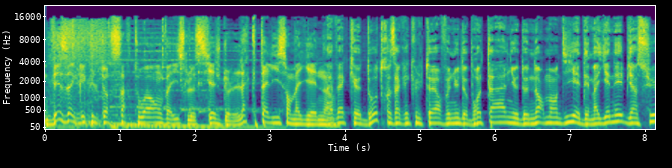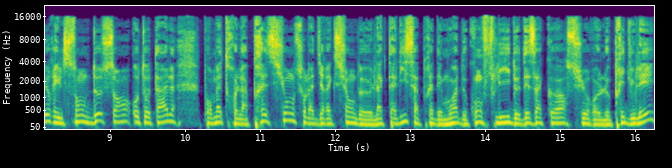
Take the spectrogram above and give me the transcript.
Des agriculteurs sartois envahissent le siège de Lactalis en Mayenne. Avec d'autres agriculteurs venus de Bretagne, de Normandie et des Mayennais, bien sûr. Ils sont 200 au total pour mettre la pression sur la direction de Lactalis après des mois de conflits, de désaccords sur le prix du lait.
